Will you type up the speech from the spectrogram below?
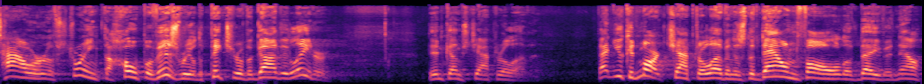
tower of strength, the hope of Israel, the picture of a godly leader. Then comes chapter 11. That you could mark chapter 11 as the downfall of David. Now,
